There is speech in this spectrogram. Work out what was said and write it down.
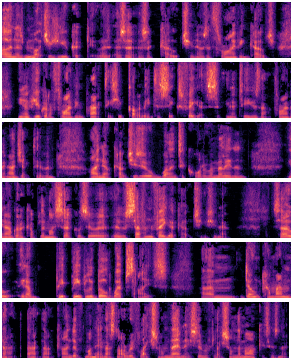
earn as much as you could do as, a as a coach, you know, as a thriving coach. You know, if you've got a thriving practice, you've got to be into six figures, you know, to use that thriving adjective. And I know coaches who are well into quarter of a million and you know, I've got a couple in my circles who are, who are seven figure coaches, you know. So, you know, pe- people who build websites, um, don't command that, that, that kind of money. And that's not a reflection on them. It's a reflection on the market, isn't it?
